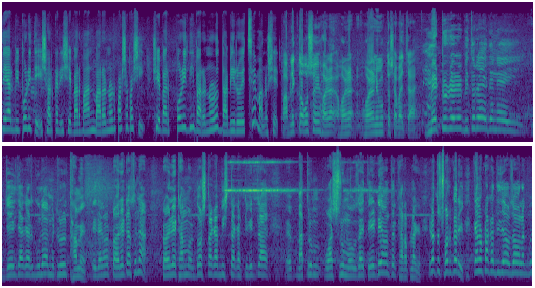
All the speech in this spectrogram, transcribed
দেওয়ার বিপরীতে সরকারি সেবার মান বাড়ানোর পাশাপাশি সেবার পরিধি বাড়ানোর দাবি রয়েছে মানুষের। পাবলিক তো অবশ্যই হয়রানিমুক্ত সবাই চায়। মেট্রো রেলের ভিতরে এই যে জায়গাগুলো মেট্রো রেল থামে এই জায়গাগুলো টয়লেট আছে না? টয়লেট থাম দশ টাকা বিশ টাকা টিকিটটা বাথরুম ওয়াশরুম ও যাইতে এটাই আমাদের খারাপ লাগে। এটা তো সরকারি কেন টাকা দিয়ে যাওয়া যাওয়া লাগবে?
